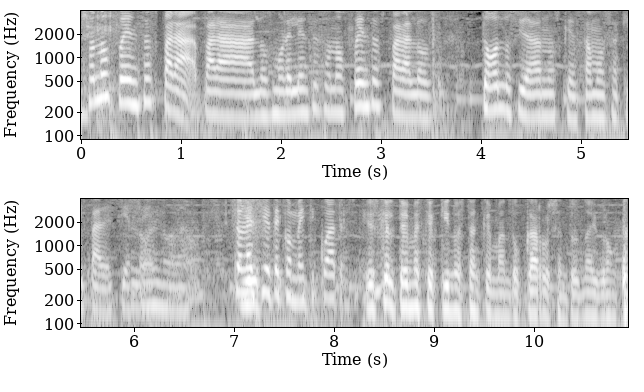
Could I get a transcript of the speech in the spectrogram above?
Son ofensas para para los morelenses, son ofensas para los todos los ciudadanos que estamos aquí padeciendo Sin eso. duda. ¿no? Son Y las es- 7.24. Y es que el tema es que aquí no están quemando carros, entonces no hay bronca.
